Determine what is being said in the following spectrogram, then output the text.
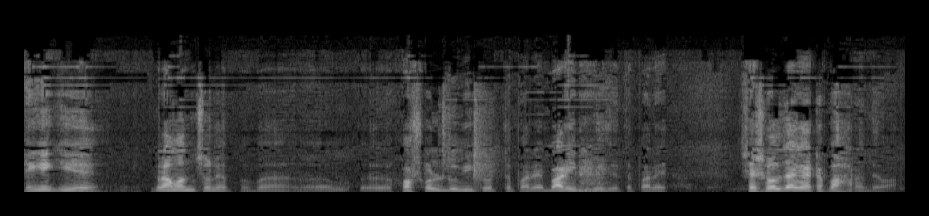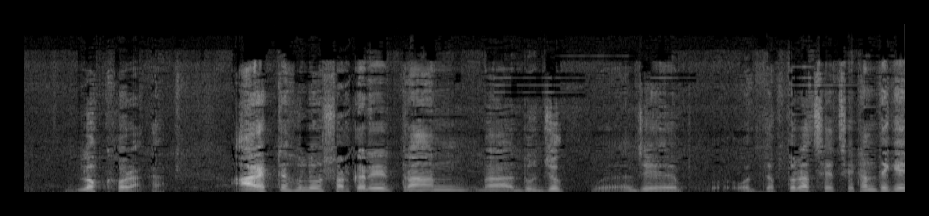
ভেঙে গিয়ে গ্রামাঞ্চলে ফসল ডুবি করতে পারে, বাড়ি ডুবে যেতে পারে। সে সকল জায়গায় একটা পাহারা দেওয়া, লক্ষ্য রাখা। আরেকটা হলো সরকারের ত্রাণ বা দুর্যোগ যে অধিদপ্তর আছে সেখান থেকে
